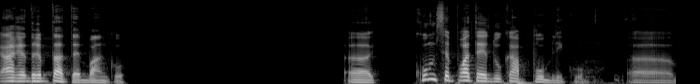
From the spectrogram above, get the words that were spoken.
Are dreptate bancul. Uh, cum se poate educa publicul? Uh,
